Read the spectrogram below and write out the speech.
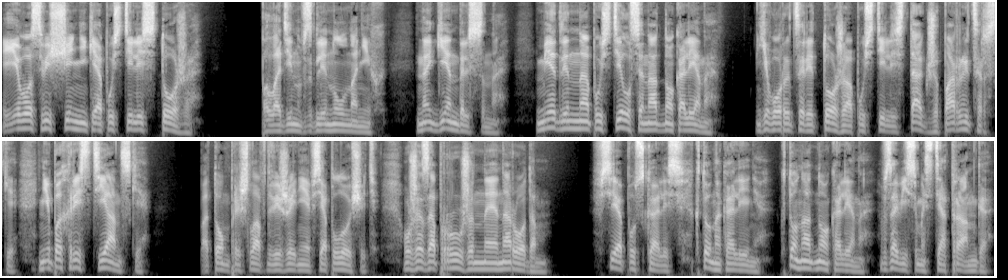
Его священники опустились тоже. Паладин взглянул на них, на Гендельсона, медленно опустился на одно колено. Его рыцари тоже опустились так же по-рыцарски, не по-христиански. Потом пришла в движение вся площадь, уже запруженная народом. Все опускались, кто на колени, кто на одно колено, в зависимости от ранга.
